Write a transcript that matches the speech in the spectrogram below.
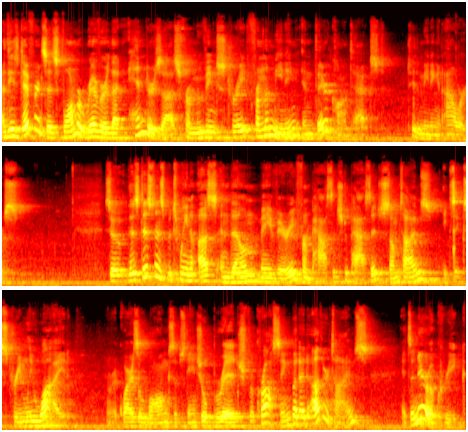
And these differences form a river that hinders us from moving straight from the meaning in their context to the meaning in ours. So, this distance between us and them may vary from passage to passage. Sometimes it's extremely wide, it requires a long, substantial bridge for crossing, but at other times, it's a narrow creek,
